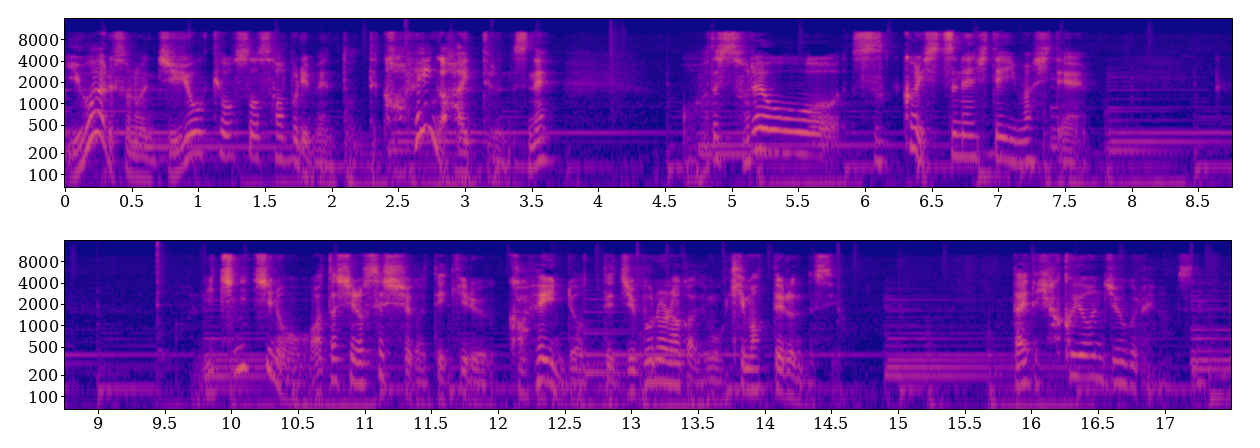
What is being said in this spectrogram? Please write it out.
いわゆるその需要競争サプリメントってカフェインが入ってるんですね。私それをすっかり失念していまして1日の私の摂取ができるカフェイン量って自分の中でもう決まってるんですよ。大体140ぐらいなんですね。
